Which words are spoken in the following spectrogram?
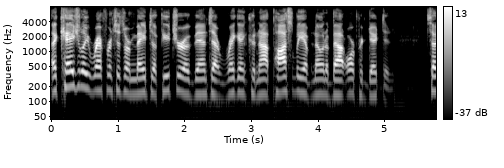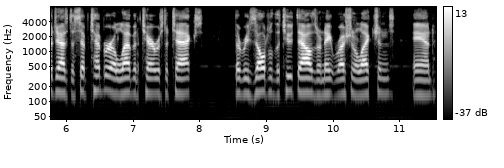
occasionally references are made to future events that Reagan could not possibly have known about or predicted, such as the September 11 terrorist attacks, the result of the 2008 Russian elections, and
